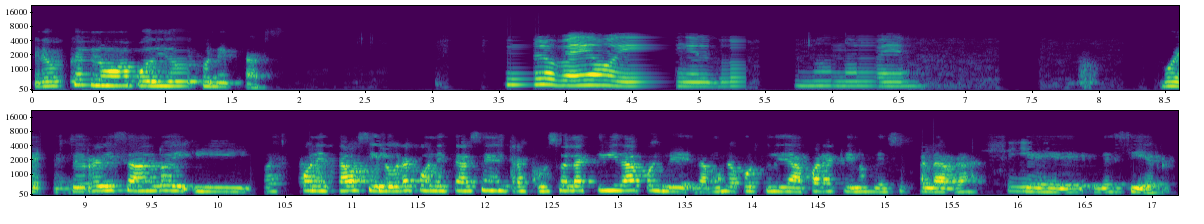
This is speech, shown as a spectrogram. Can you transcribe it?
Creo que no ha podido conectarse. No lo veo en el No, no lo veo. Bueno, estoy revisando y, no está conectado. Si logra conectarse en el transcurso de la actividad, pues le damos la oportunidad para que nos dé sus palabras eh, de cierre.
